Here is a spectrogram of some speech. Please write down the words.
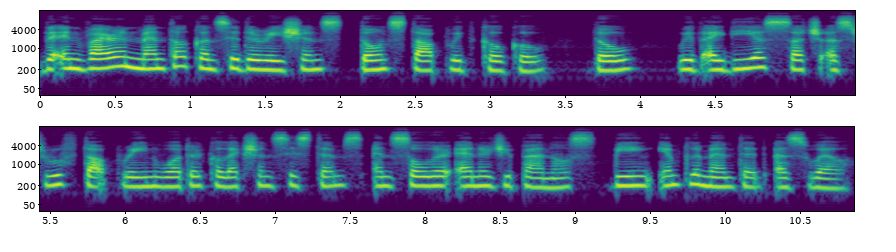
The environmental considerations don't stop with cocoa, though, with ideas such as rooftop rainwater collection systems and solar energy panels being implemented as well.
